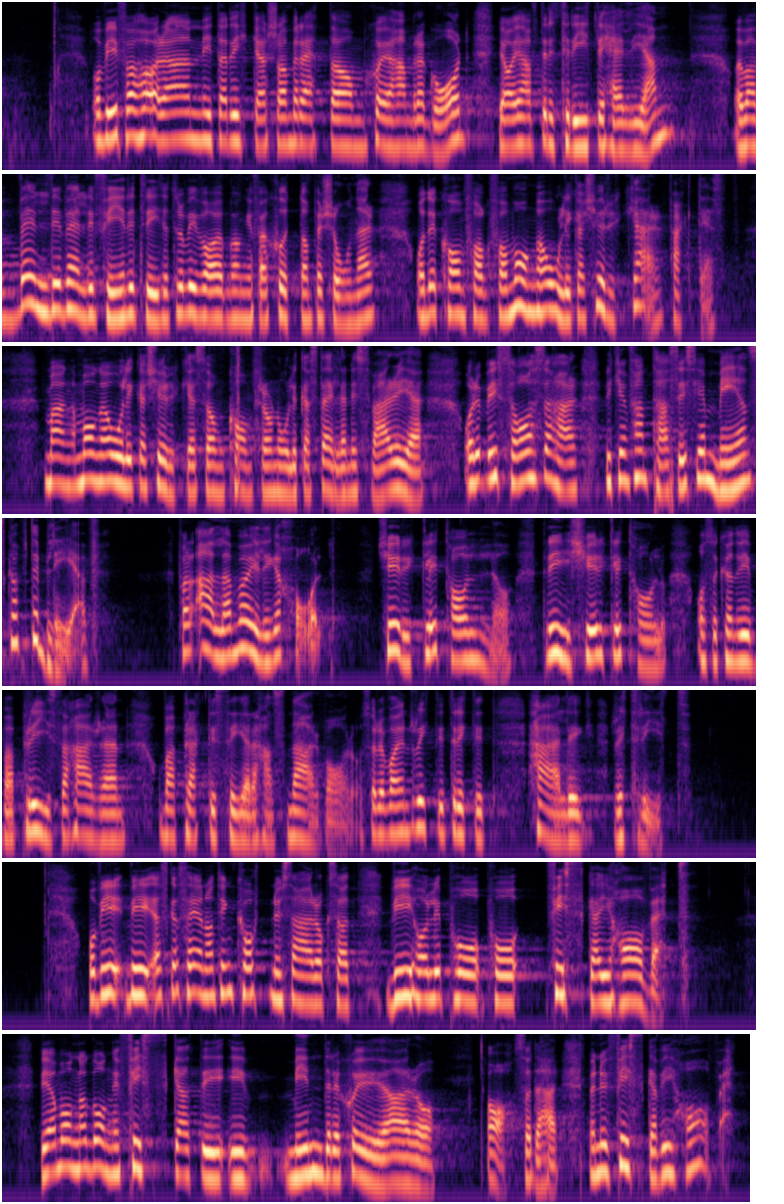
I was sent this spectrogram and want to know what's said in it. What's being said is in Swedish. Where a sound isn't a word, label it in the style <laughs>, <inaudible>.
Och vi får höra Anita Rickardsson berätta om Sjöhamra gård. Jag har haft retreat i helgen. Och det var väldigt, väldigt fin retreat. Jag tror vi var ungefär 17 personer. Och det kom folk från många olika kyrkor faktiskt. Många, många olika kyrkor som kom från olika ställen i Sverige. Och vi sa så här, vilken fantastisk gemenskap det blev. Från alla möjliga håll. Kyrkligt håll och frikyrkligt håll. Och så kunde vi bara prisa Herren och bara praktisera hans närvaro. Så det var en riktigt, riktigt härlig retreat. Och vi, vi, jag ska säga någonting kort nu så här också att vi håller på på fiska i havet. Vi har många gånger fiskat i, i mindre sjöar och ja, sådär. Men nu fiskar vi i havet.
